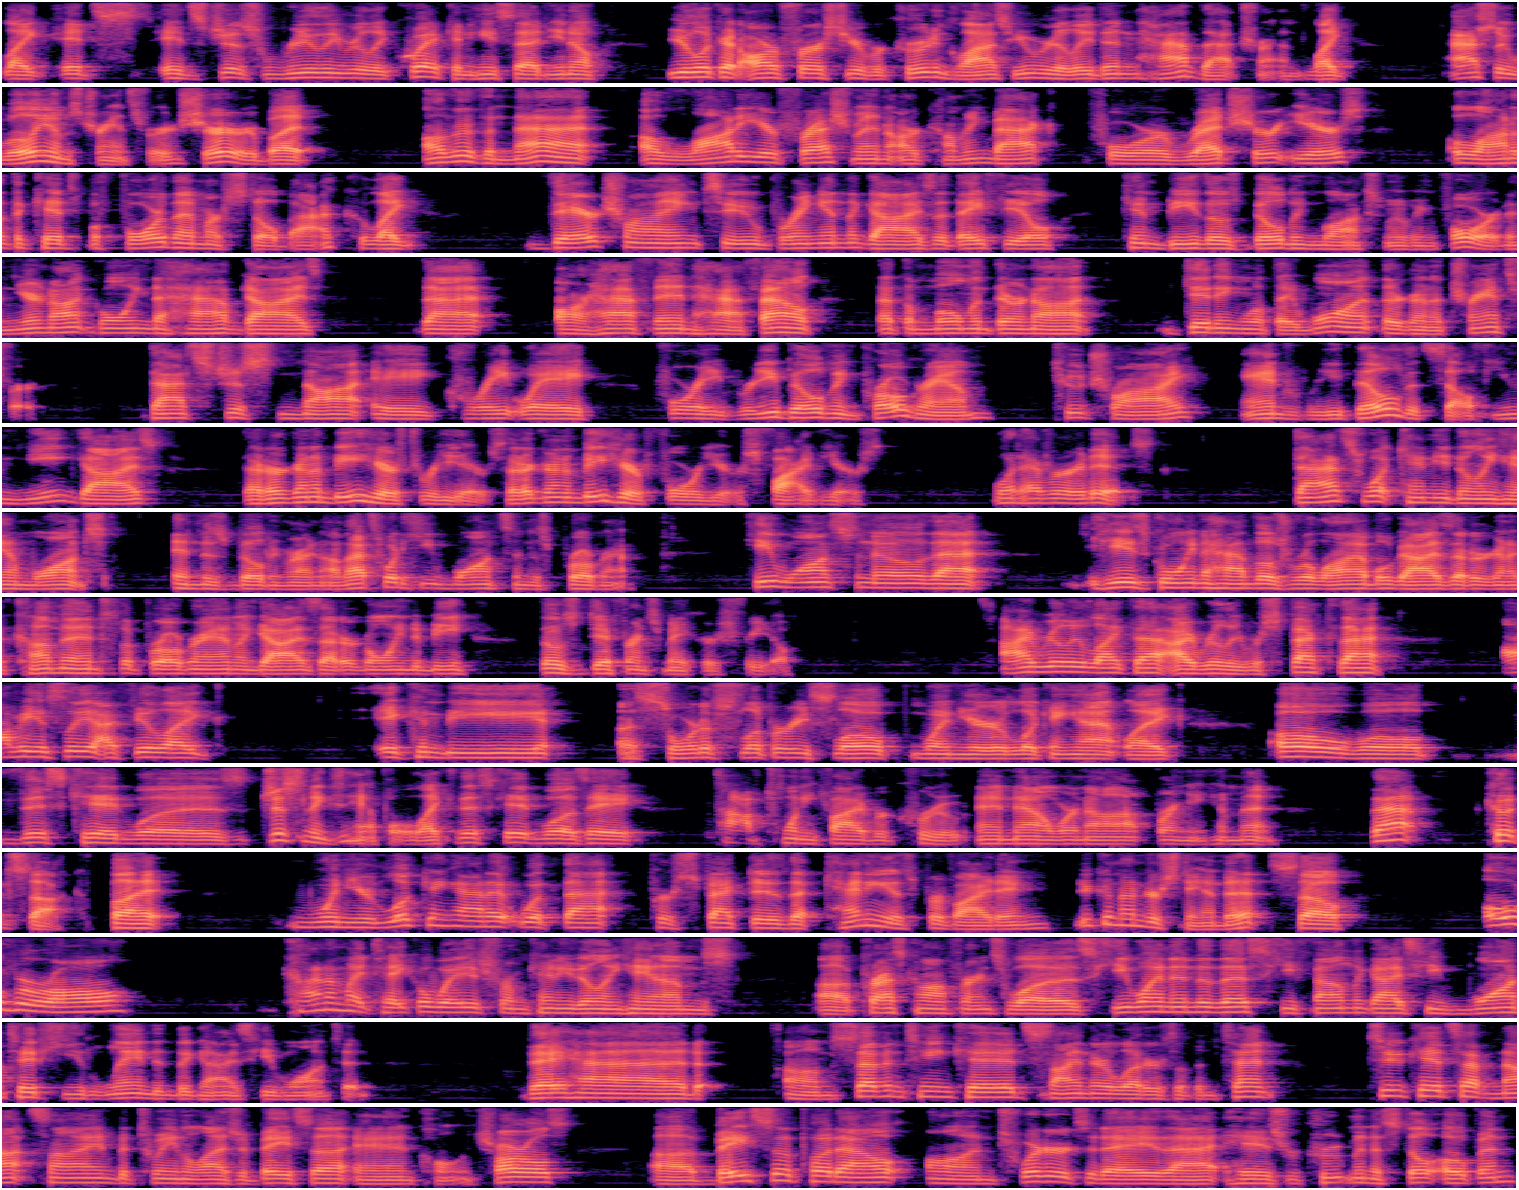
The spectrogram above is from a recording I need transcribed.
Like it's it's just really really quick. And he said, you know, you look at our first year recruiting class, you really didn't have that trend. Like Ashley Williams transferred, sure, but other than that, a lot of your freshmen are coming back for red shirt years. A lot of the kids before them are still back. Like they're trying to bring in the guys that they feel can be those building blocks moving forward. And you're not going to have guys that are half in, half out at the moment they're not getting what they want, they're going to transfer. That's just not a great way for a rebuilding program to try and rebuild itself. You need guys that are going to be here three years, that are going to be here four years, five years, whatever it is. That's what Kenny Dillingham wants in this building right now. That's what he wants in this program. He wants to know that he's going to have those reliable guys that are going to come into the program and guys that are going to be those difference makers for you. I really like that. I really respect that. Obviously, I feel like it can be a sort of slippery slope when you're looking at like, oh, well, this kid was just an example. Like this kid was a top 25 recruit and now we're not bringing him in. That could suck. But when you're looking at it with that perspective that Kenny is providing, you can understand it. So, overall, kind of my takeaways from Kenny Dillingham's uh, press conference was he went into this, he found the guys he wanted, he landed the guys he wanted. They had um, 17 kids sign their letters of intent. Two kids have not signed between Elijah Besa and Colin Charles. Uh, Besa put out on Twitter today that his recruitment is still open.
